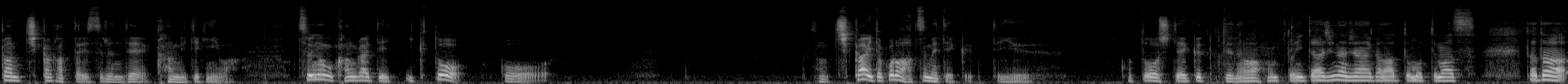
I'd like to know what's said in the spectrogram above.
干近かったりするんで管理的には。そういうのを考えていくとこうその近いところを集めていくっていうことをしていくっていうのは本当に大事なんじゃないかなと思ってます。ただ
